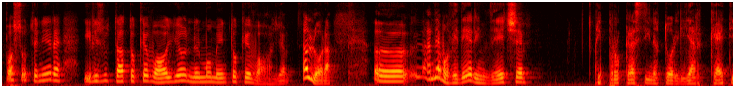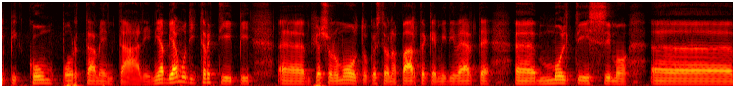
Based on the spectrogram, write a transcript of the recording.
posso ottenere il risultato che voglio nel momento che voglio. Allora, eh, andiamo a vedere invece i procrastinatori, gli archetipi comportamentali. Ne abbiamo di tre tipi, eh, mi piacciono molto, questa è una parte che mi diverte eh, moltissimo. Eh,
